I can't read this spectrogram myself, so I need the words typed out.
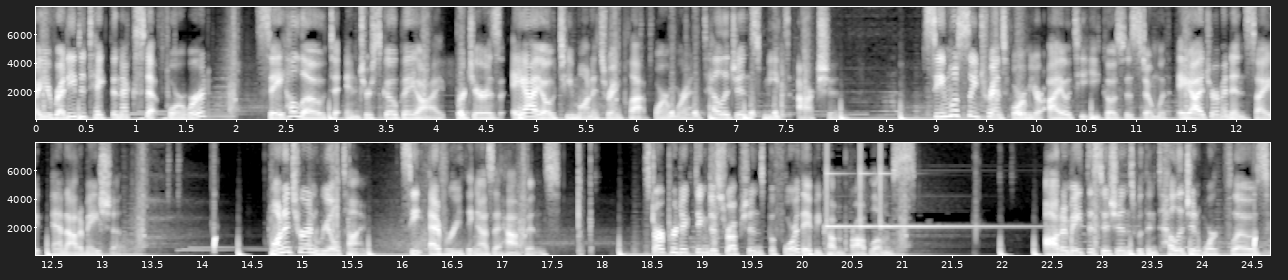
Are you ready to take the next step forward? Say hello to Interscope AI, Bridgera's AIoT monitoring platform where intelligence meets action. Seamlessly transform your IoT ecosystem with AI-driven insight and automation. Monitor in real time. See everything as it happens. Start predicting disruptions before they become problems. Automate decisions with intelligent workflows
